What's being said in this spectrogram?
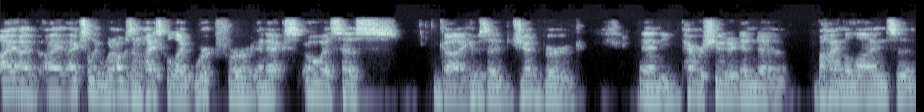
I, I, I, actually, when I was in high school, I worked for an ex OSS guy. He was a Jedburgh, and he parachuted into behind the lines uh,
